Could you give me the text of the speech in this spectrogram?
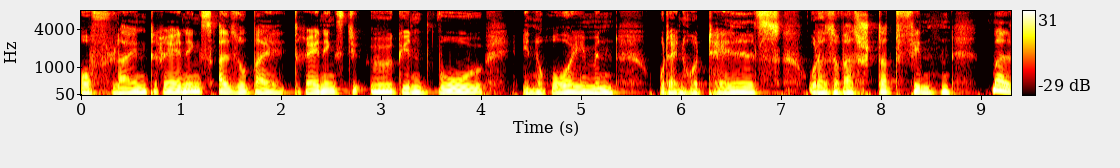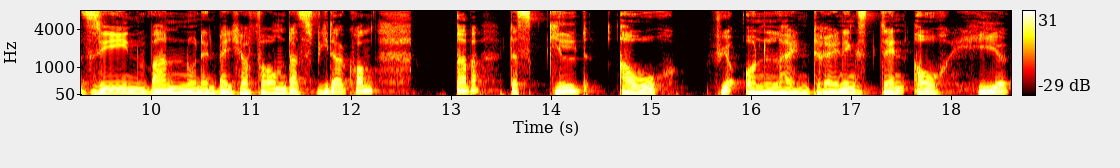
Offline-Trainings, also bei Trainings, die irgendwo in Räumen oder in Hotels oder sowas stattfinden, mal sehen, wann und in welcher Form das wiederkommt. Aber das gilt auch für Online-Trainings, denn auch hier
